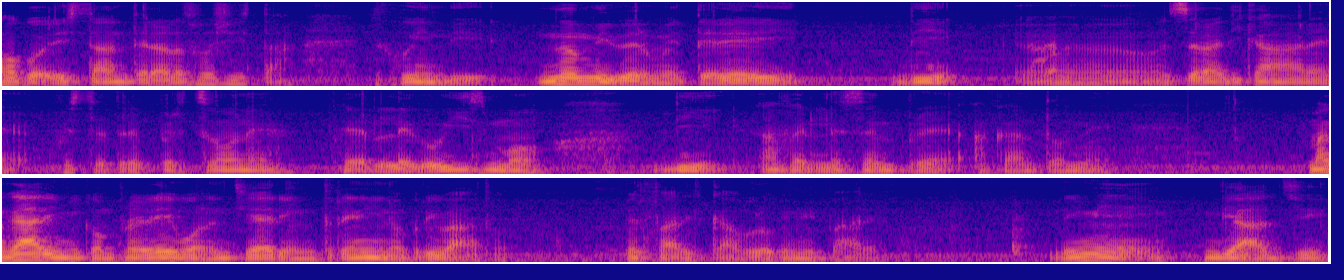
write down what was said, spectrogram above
poco distante dalla sua città e quindi non mi permetterei di eh, sradicare queste tre persone per l'egoismo di averle sempre accanto a me. Magari mi comprerei volentieri un trenino privato per fare il cavolo che mi pare dei miei viaggi.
